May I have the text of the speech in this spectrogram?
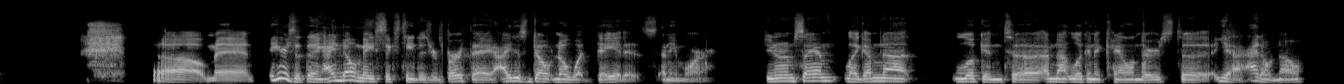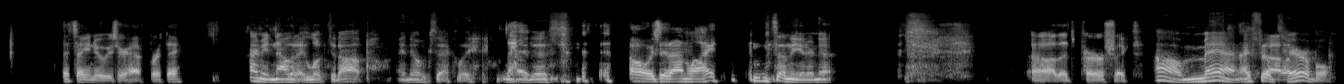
Oh man. Here's the thing I know May 16th is your birthday. I just don't know what day it is anymore. Do you know what I'm saying? Like, I'm not looking to, I'm not looking at calendars to, yeah, I don't know. That's how you knew it was your half birthday. I mean, now that I looked it up, I know exactly when it is. Oh, is it online? it's on the internet. Oh, that's perfect. Oh, man, I feel So- terrible.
